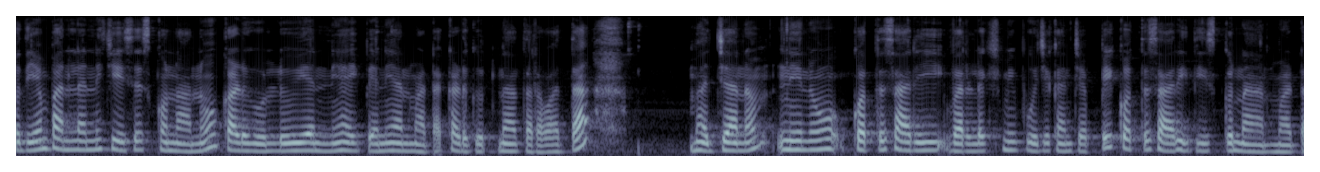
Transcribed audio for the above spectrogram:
ఉదయం పనులన్నీ చేసేసుకున్నాను. కడుగుళ్ళు ఇవన్నీ అయిపోయినాయి అనమాట కడుగుతున్న తర్వాత. మధ్యాహ్నం నేను కొత్త సారీ వరలక్ష్మి పూజకి అని చెప్పి కొత్త సారీ తీసుకున్నాను అనమాట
